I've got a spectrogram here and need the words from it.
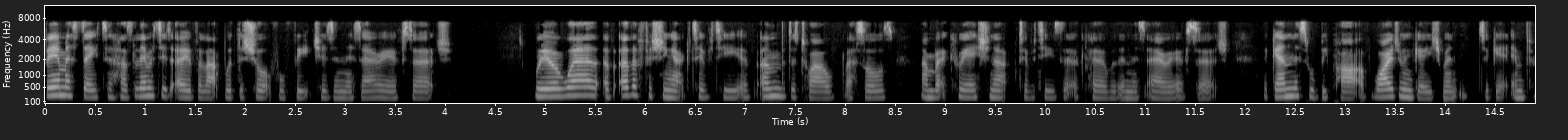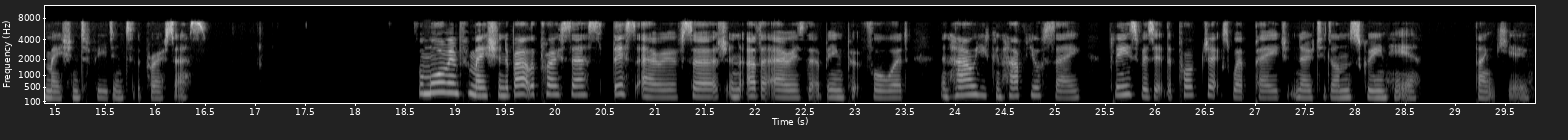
VMS data has limited overlap with the shortfall features in this area of search. We are aware of other fishing activity of under 12 vessels and recreation activities that occur within this area of search. Again, this will be part of wider engagement to get information to feed into the process. For more information about the process, this area of search and other areas that are being put forward and how you can have your say, please visit the project's webpage noted on the screen here. Thank you.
